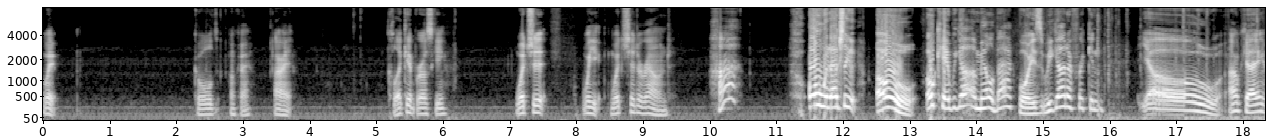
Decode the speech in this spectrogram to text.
Wait. Gold. Okay. Alright. Click it, broski. Which it wait, which it around. Huh? Oh, it actually Oh, okay, we got a mail back, boys. We got a freaking Yo. Okay.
